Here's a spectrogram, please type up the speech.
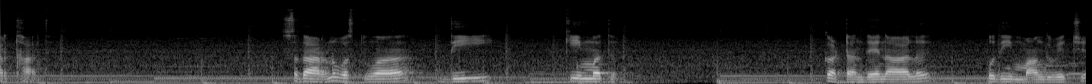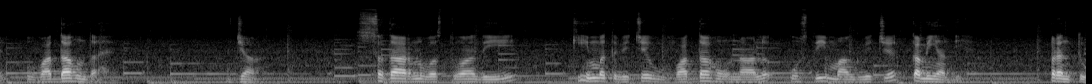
ਅਰਥਾਤ ਸਧਾਰਨ ਵਸਤੂਆਂ ਦੀ ਕੀਮਤ ਘਟਣ ਦੇ ਨਾਲ ਉਹਦੀ ਮੰਗ ਵਿੱਚ ਵਾਧਾ ਹੁੰਦਾ ਹੈ ਜਾਂ ਸਧਾਰਨ ਵਸਤੂਆਂ ਦੀ ਕੀਮਤ ਵਿੱਚ ਵਾਧਾ ਹੋਣ ਨਾਲ ਉਸ ਦੀ ਮੰਗ ਵਿੱਚ ਕਮੀ ਆਉਂਦੀ ਹੈ। ਪਰੰਤੂ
